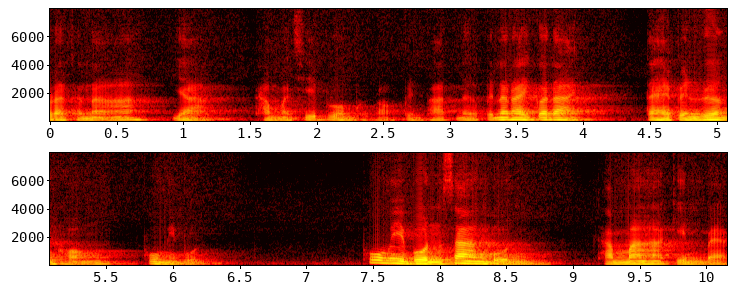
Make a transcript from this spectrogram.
ปรารถนาอยากทำอาชีพร่วมกับเราเป็น partner เป็นอะไรก็ได้ แต่เป็นเรื่องของผู้มีบุญ ผู้มีบุญสร้างบุญทำมาหากินแบบ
